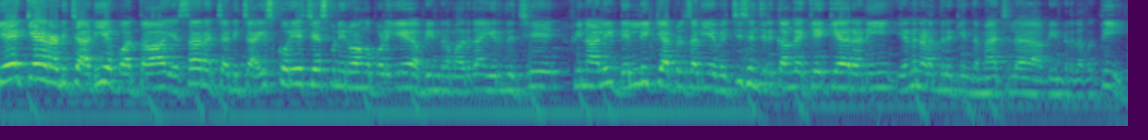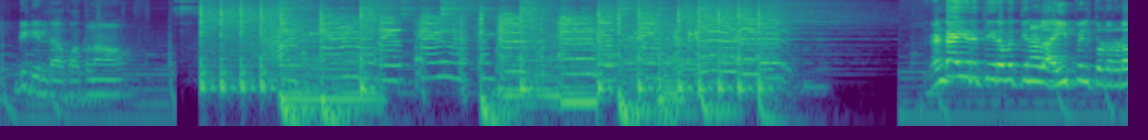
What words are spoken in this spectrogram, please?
கேகேஆர் அடிச்ச அடியை பார்த்தா எஸ்ஆர்எச் அடிச்ச ஐஸ்கோரியே சேஸ் பண்ணிடுவாங்க போலயே அப்படின்ற மாதிரி தான் இருந்துச்சு. ஃபினாலி டெல்லி கேபிட்டல்ஸ் அணியை வச்சு செஞ்சிருக்காங்க கேகேஆர் அணி. என்ன நடந்திருக்கு இந்த மேட்ச்ல அப்படின்றத பத்தி டீட்டெயில்டா பார்க்கலாம். ரெண்டாயிரத்தி இருபத்தி நாலு ஐபிஎல் தொடரோட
